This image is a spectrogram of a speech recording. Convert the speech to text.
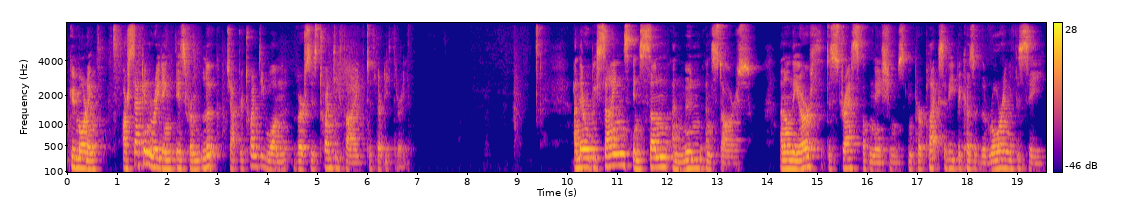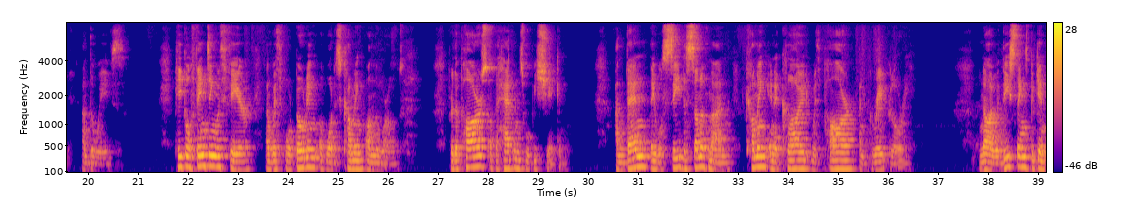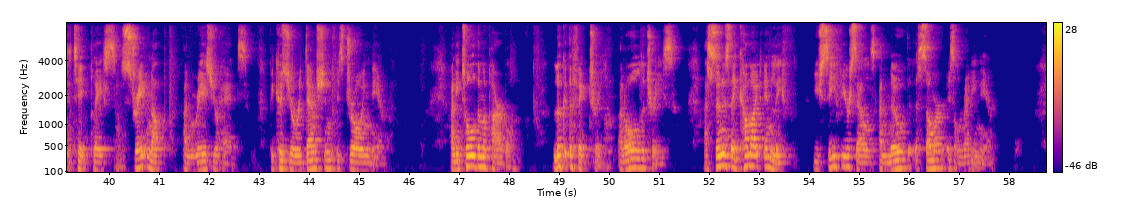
Good morning. Our second reading is from Luke chapter 21, verses 25 to 33. And there will be signs in sun and moon and stars, and on the earth distress of nations in perplexity because of the roaring of the sea and the waves. People fainting with fear and with foreboding of what is coming on the world. For the powers of the heavens will be shaken and then they will see the Son of Man coming in a cloud with power and great glory. Now, when these things begin to take place, straighten up and raise your heads, because your redemption is drawing near. And he told them a parable. Look at the fig tree and all the trees. As soon as they come out in leaf, you see for yourselves and know that the summer is already near.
